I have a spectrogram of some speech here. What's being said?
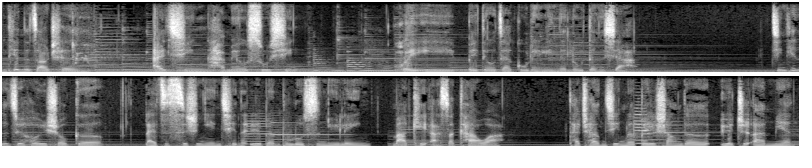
冬天的早晨，爱情还没有苏醒，回忆被丢在孤零零的路灯下。今天的最后一首歌来自四十年前的日本布鲁斯女伶 Maki Asakawa，她唱尽了悲伤的月之暗面。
